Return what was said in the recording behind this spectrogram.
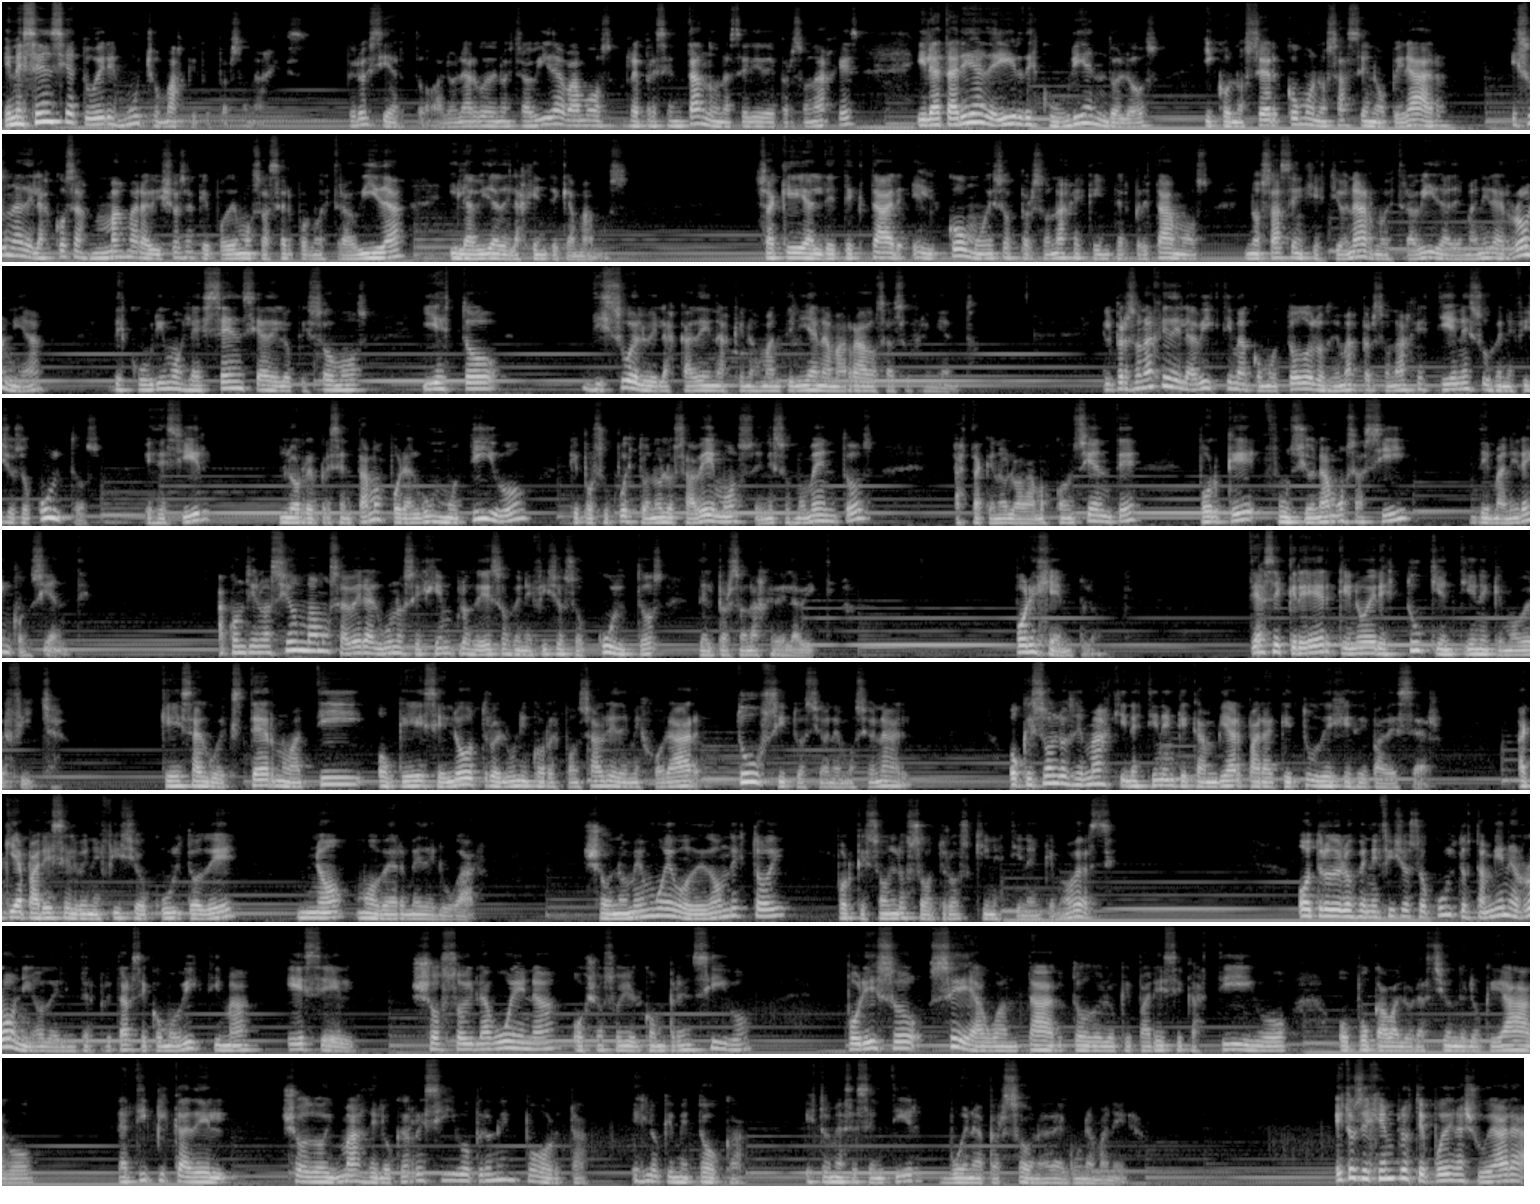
En esencia tú eres mucho más que tus personajes, pero es cierto, a lo largo de nuestra vida vamos representando una serie de personajes y la tarea de ir descubriéndolos y conocer cómo nos hacen operar es una de las cosas más maravillosas que podemos hacer por nuestra vida y la vida de la gente que amamos ya que al detectar el cómo esos personajes que interpretamos nos hacen gestionar nuestra vida de manera errónea, descubrimos la esencia de lo que somos y esto disuelve las cadenas que nos mantenían amarrados al sufrimiento. El personaje de la víctima, como todos los demás personajes, tiene sus beneficios ocultos, es decir, lo representamos por algún motivo, que por supuesto no lo sabemos en esos momentos, hasta que no lo hagamos consciente, porque funcionamos así de manera inconsciente. A continuación vamos a ver algunos ejemplos de esos beneficios ocultos del personaje de la víctima. Por ejemplo, te hace creer que no eres tú quien tiene que mover ficha, que es algo externo a ti o que es el otro el único responsable de mejorar tu situación emocional, o que son los demás quienes tienen que cambiar para que tú dejes de padecer. Aquí aparece el beneficio oculto de no moverme de lugar. Yo no me muevo de donde estoy porque son los otros quienes tienen que moverse. Otro de los beneficios ocultos, también erróneo del interpretarse como víctima, es el yo soy la buena o yo soy el comprensivo, por eso sé aguantar todo lo que parece castigo o poca valoración de lo que hago. La típica del yo doy más de lo que recibo, pero no importa, es lo que me toca. Esto me hace sentir buena persona de alguna manera. Estos ejemplos te pueden ayudar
